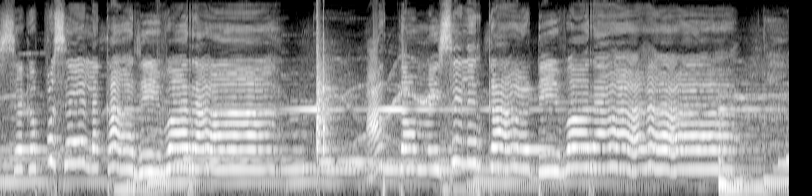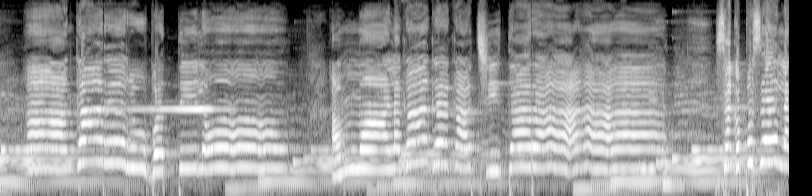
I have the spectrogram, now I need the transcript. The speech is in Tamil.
சேலக்காரி வரா. அத்தம் மிசிலிர் காடி வரா. அங்கார ரூபத்திலும் அம்மா அழகாக காட்சி தரா. சகப்பு சேல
